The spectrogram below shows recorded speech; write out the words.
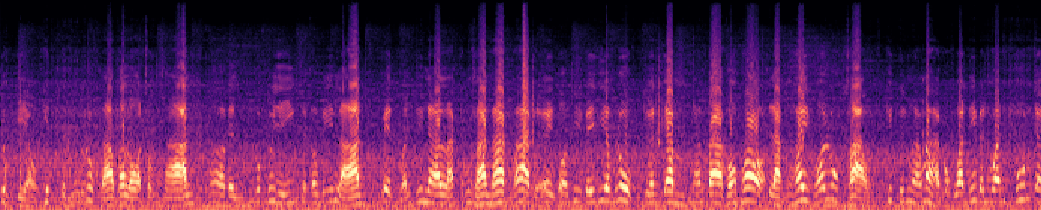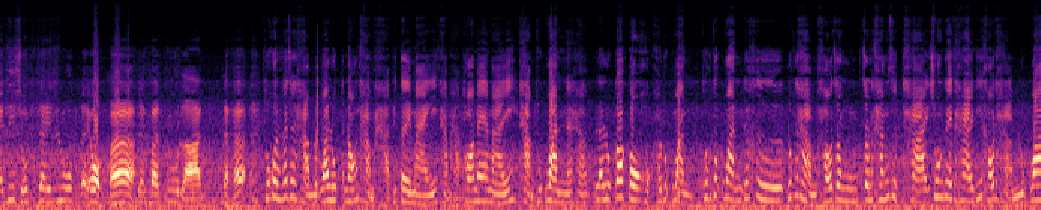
ยุ่งเกี่ยว คิดถึงลูกสาวตลอดสงสารเพราะว่าเป็นลูกผู้หญิงแล้วก็มีหลานเวทมนต์ที่น่ารักสงสารมากมากเลย ตอนที่ไปเยี่ยมลูกเดือนจำน้ำตาของพ่อหลั่งให้เพราะลูกสาว คิดถึงมากมากวันนี้เป็นวันภูมิใจที่สุดได้ลูกได้ออกมาได้มาดูหลานนะฮะทุกคนก็จะถามลูกว่าลูกน้องถามหาพี่เตยไหมถามหาพ่อแม่ไหมถามทุกวันนะครับแล้วลูกก็โกหกเขาทุกวัน ทุกๆวันก็คือลูกถามเขาจนจนครั้งสุดท้ายช่วงท้ายๆที่เขาถามลูกว่า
